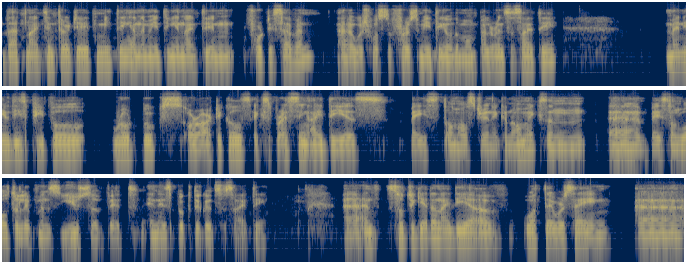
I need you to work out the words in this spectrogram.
that 1938 meeting and the meeting in 1947, uh, which was the first meeting of the Mont Pelerin Society, many of these people wrote books or articles expressing ideas based on Austrian economics and uh, based on Walter Lippmann's use of it in his book, The Good Society. Uh, and so to get an idea of what they were saying, uh,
